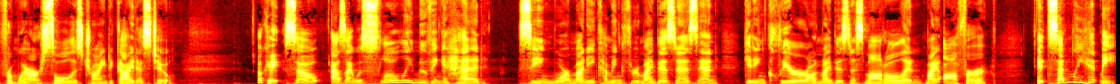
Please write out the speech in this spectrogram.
from where our soul is trying to guide us to. Okay, so as I was slowly moving ahead, seeing more money coming through my business and getting clearer on my business model and my offer, it suddenly hit me.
